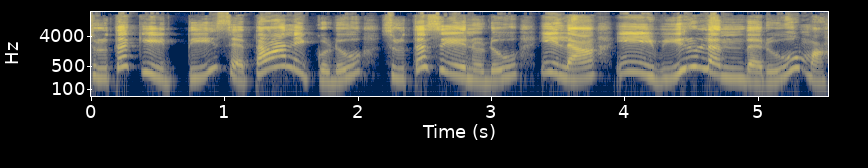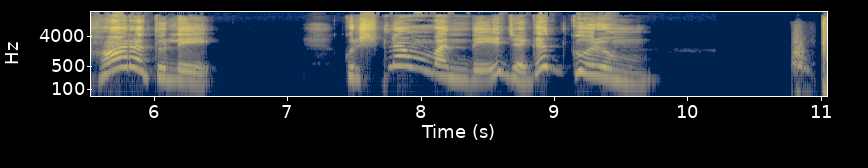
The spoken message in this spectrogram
శృతకీర్తి శతానికుడు శృతసేనుడు ఇలా ఈ వీరులందరూ మహారథులే. కృష్ణం వందే జగద్గురుం. you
